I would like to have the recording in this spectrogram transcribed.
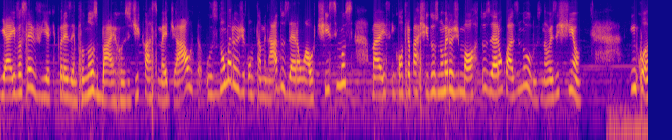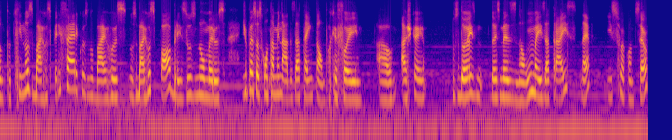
E aí você via que, por exemplo, nos bairros de classe média alta, os números de contaminados eram altíssimos, mas em contrapartida os números de mortos eram quase nulos, não existiam. Enquanto que nos bairros periféricos, no bairros, nos bairros pobres, os números de pessoas contaminadas até então, porque foi, ah, acho que uns dois, dois meses, não, um mês atrás, né? Isso aconteceu.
